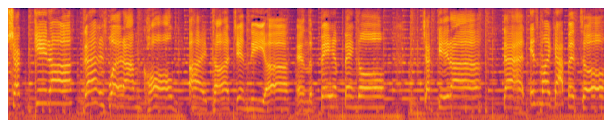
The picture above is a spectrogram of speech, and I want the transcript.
Satkhira, that is what I'm called. I touch India and the Bay of Bengal. Satkhira, that is my capital.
